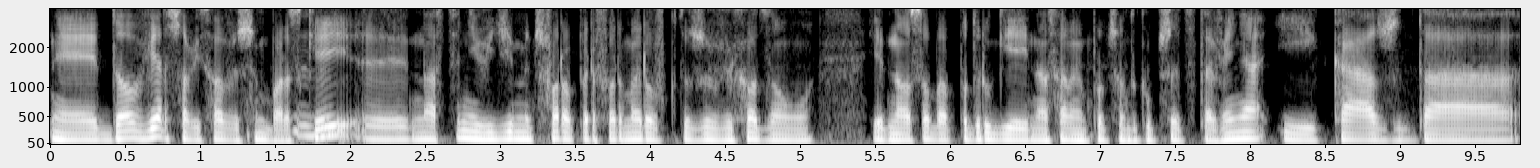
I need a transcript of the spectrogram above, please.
E, do wiersza Wisławy Szymborskiej. Mhm. Na scenie widzimy czworo performerów, którzy wychodzą jedna osoba po drugiej na samym początku przedstawienia i każda,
